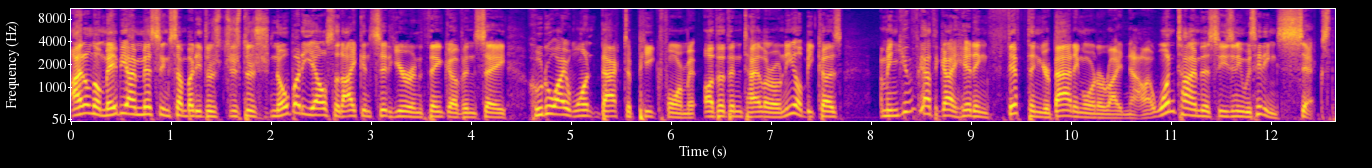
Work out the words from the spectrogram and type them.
I don't know. Maybe I'm missing somebody. There's just there's nobody else that I can sit here and think of and say who do I want back to peak form other than Tyler O'Neill because. I mean, you've got the guy hitting fifth in your batting order right now. At one time this season, he was hitting sixth.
